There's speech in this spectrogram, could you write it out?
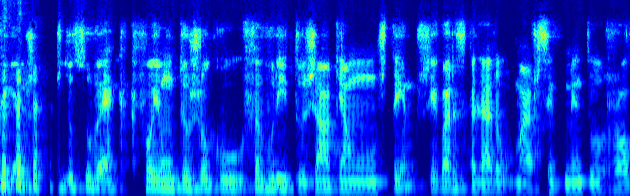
digamos, do Subek, que foi um teu jogo favorito já há uns tempos, e agora, se calhar, mais recentemente, o Roll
